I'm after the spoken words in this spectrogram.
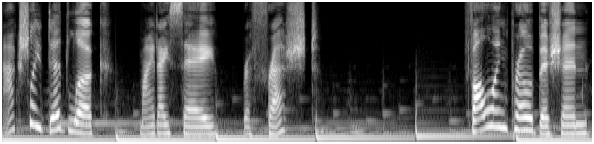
actually did look, might I say, refreshed. Following Prohibition,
